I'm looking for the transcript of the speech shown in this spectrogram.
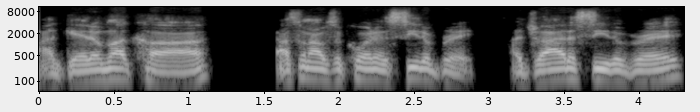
I get in my car. That's when I was recording at Cedar Brae. I drive to Cedar Brae,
